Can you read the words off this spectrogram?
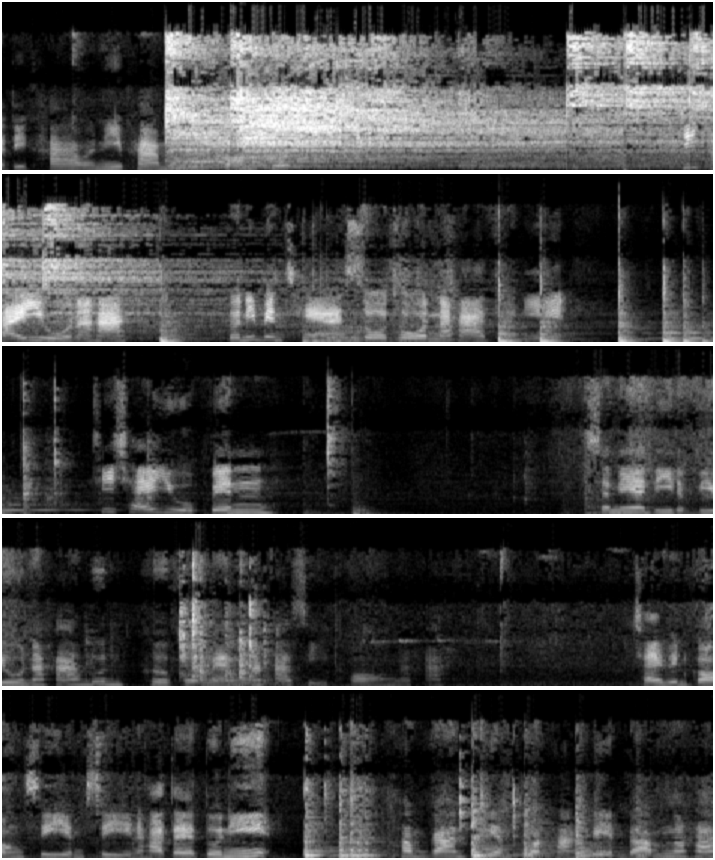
วัสดีค่ะ วันนี้พามาดูกองชุด ที่ใช้อยู่นะคะ ตัวนี้เป็นแฉโซโทนนะคะ ตัวนี้ ที่ใช้อยู่เป็น s n a r e DW นะคะ รุ่น Performance นนะคะ สีทองนะคะ ใช้เป็นกอง CMC นะคะ แต่ตัวนี้ทำการเปลี่ยนตัวถังเบสดัมนะคะ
